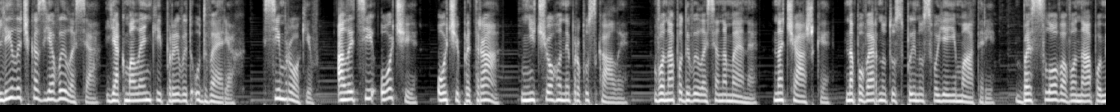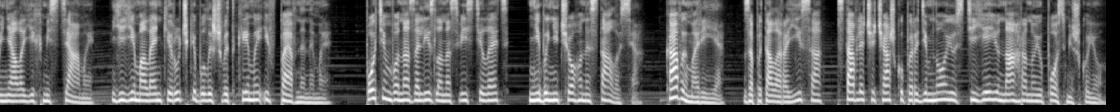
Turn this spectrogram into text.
лілечка з'явилася, як маленький привид у дверях. Сім років. Але ці очі, очі Петра, нічого не пропускали. Вона подивилася на мене, на чашки, на повернуту спину своєї матері. Без слова вона поміняла їх місцями. Її маленькі ручки були швидкими і впевненими. Потім вона залізла на свій стілець, ніби нічого не сталося. Кави, Марія? запитала Раїса, ставлячи чашку переді мною з тією награною посмішкою.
